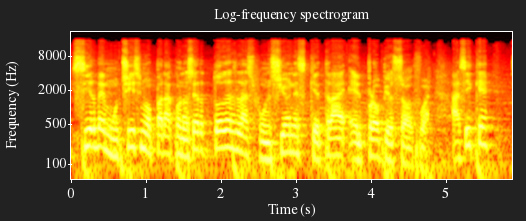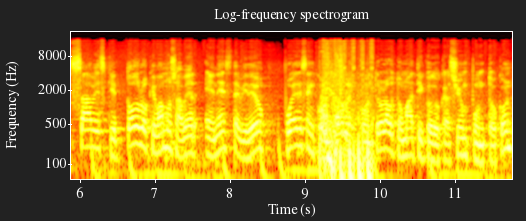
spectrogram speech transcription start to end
sirve muchísimo para conocer todas las funciones que trae el propio software. Así que sabes que todo lo que vamos a ver en este video puedes encontrarlo en controlautomaticoeducación.com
